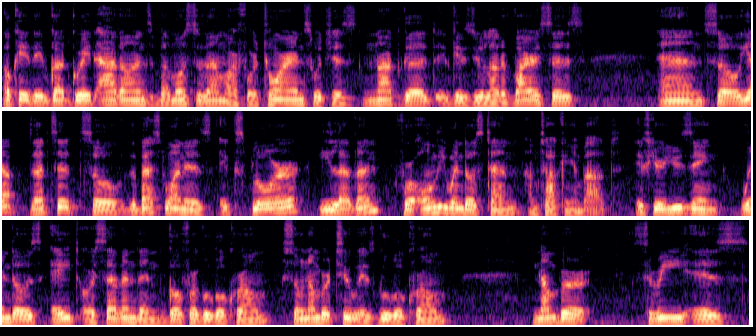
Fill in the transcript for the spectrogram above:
Okay, they've got great add-ons, but most of them are for torrents, which is not good. It gives you a lot of viruses. And so, yep, that's it. So the best one is Explorer 11 for only Windows 10. I'm talking about. If you're using Windows 8 or 7, then go for Google Chrome. So number two is Google Chrome. Number three is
